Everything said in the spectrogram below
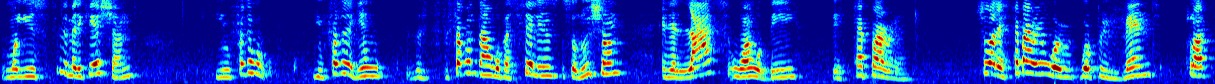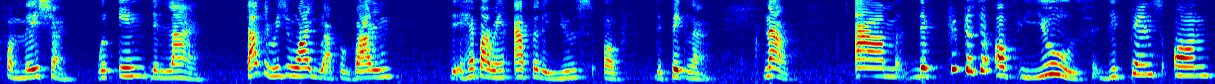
when you see the medication, you flush it, you flush it again the, the second time with a saline solution, and the last one will be the heparin. So the heparin will, will prevent clot formation within the line. That's the reason why you are providing the heparin after the use of the PICC line. Now, um, the frequency of use depends on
